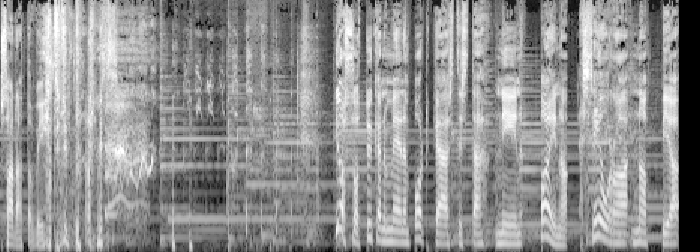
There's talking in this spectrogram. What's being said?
sadat on viihtynyt parissa. Jos oot tykännyt meidän podcastista, niin paina seuraa-nappia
